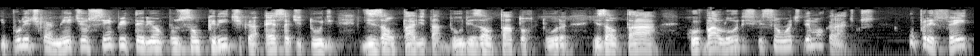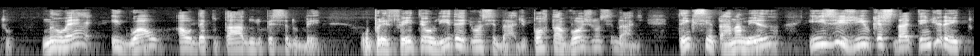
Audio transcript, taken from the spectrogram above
E politicamente eu sempre teria uma posição crítica a essa atitude de exaltar a ditadura, exaltar a tortura, exaltar valores que são antidemocráticos. O prefeito não é igual ao deputado do PCdoB. O prefeito é o líder de uma cidade, porta-voz de uma cidade. Tem que sentar na mesa e exigir o que a cidade tem direito.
